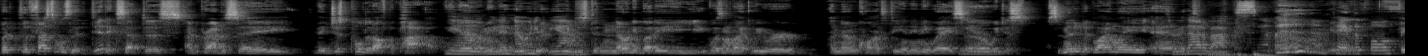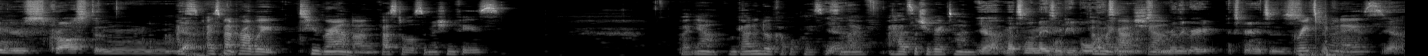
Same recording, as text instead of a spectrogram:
But the festivals that did accept us, I'm proud to say, they just pulled it off the pile. You Yeah, know? I we mean, didn't it- know any- yeah. we just didn't know anybody. It wasn't like we were a known quantity in any way. So Yeah. we just submitted it blindly and Threw it out of box. Yep. Um, Paid know, the full. fingers crossed and I, yeah. I spent probably two grand on festival submission fees. But yeah, we got into a couple places and I've had such a great time. Yeah, met some amazing people. Oh my some, gosh, some really great experiences. Great Q and A's. Yeah,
